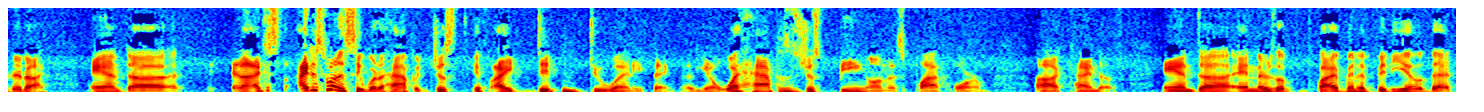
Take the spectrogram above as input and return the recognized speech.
did I. And uh, and I just I just want to see what happened. Just if I didn't do anything, you know, what happens just being on this platform, uh, kind of. And uh, and there's a five minute video that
